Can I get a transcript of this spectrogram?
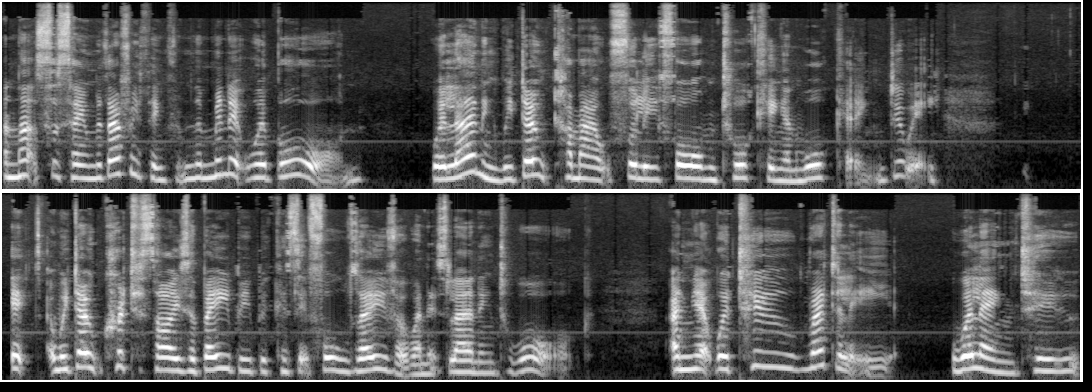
And that's the same with everything. From the minute we're born, we're learning. We don't come out fully formed talking and walking, do we? It, we don't criticize a baby because it falls over when it's learning to walk. And yet we're too readily willing to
